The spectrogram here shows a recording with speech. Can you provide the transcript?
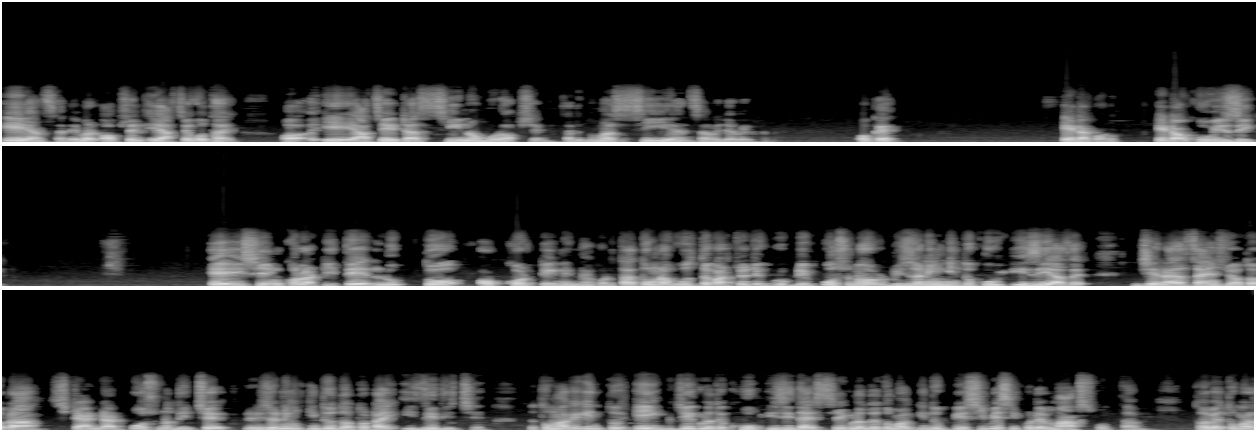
এ অ্যান্সার এবার অপশন এ আছে কোথায়? এ, আছে এটা সি নম্বর অপশন তাহলে তোমার সি অ্যান্সার হয়ে যাবে এখানে। ওকে এটা করো। এটাও খুব ইজি এই শৃঙ্খলাটিতে লুপ্ত অক্ষরটি নির্ণয় করো। তা তোমরা বুঝতে পারছ যে গ্রুপ ডি প্রশ্ন রিজনিং কিন্তু খুব ইজি আছে। জেনারেল সায়েন্স যতটা স্ট্যান্ডার্ড প্রশ্ন দিচ্ছে রিজনিং কিন্তু ততটাই ইজি দিচ্ছে। তো তোমাকে কিন্তু এই যেগুলোতে খুব ইজি দেয়, সেগুলোতে তোমাকে কিন্তু বেশি বেশি করে মার্কস করতে হবে। তবে তোমার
